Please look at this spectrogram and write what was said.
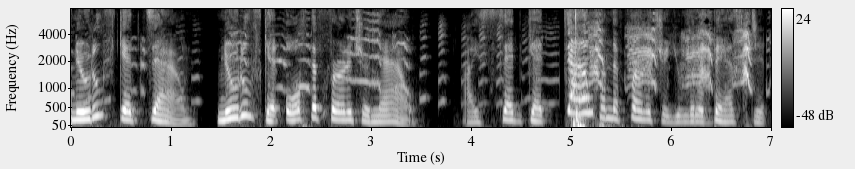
Noodles, get down. Noodles, get off the furniture now. I said get down from the furniture, you little bastard.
